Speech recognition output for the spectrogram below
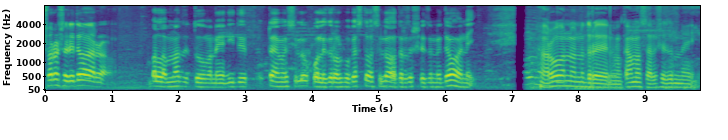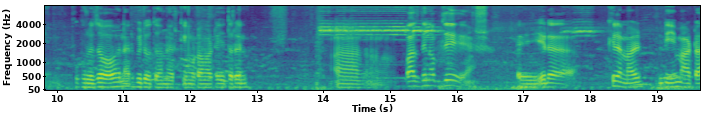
সরাসরি দেওয়ার পারলাম না, যেহেতু মানে ঈদের টাইম হয়েছিল কলেজের অল্প ব্যস্ত ছিল ওদের সেই জন্য দেওয়া হয় নাই আরও অন্যান্য ধরেন কাম আছে, সেজন্যই পুকুরে যাওয়া হয় না আর দেওয়া হয় না আর কি মোটামুটি ধরেন আর পাঁচ দিন অবধি এই এটা খিলানো হয় ডিম, আটা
